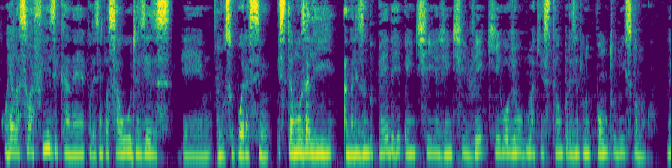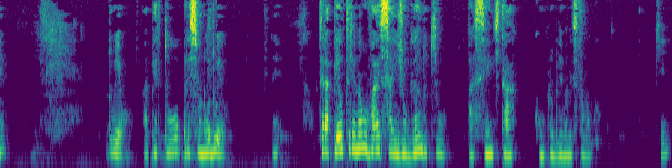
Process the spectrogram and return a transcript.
Com relação à física, né? Por exemplo, a saúde, às vezes, é, vamos supor assim, estamos ali analisando o pé e de repente a gente vê que houve alguma questão, por exemplo, no ponto do estômago, né? Doeu, apertou, pressionou, doeu terapeuta ele não vai sair julgando que o paciente está com um problema no estômago. ok?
